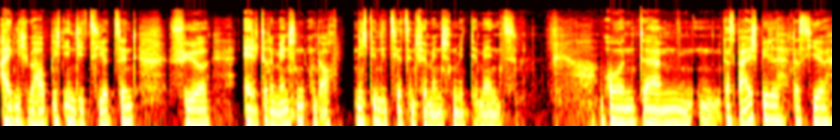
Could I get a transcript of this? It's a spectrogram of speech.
eigentlich überhaupt nicht indiziert sind für ältere Menschen und auch nicht indiziert sind für Menschen mit Demenz. Und ähm, das Beispiel, das hier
